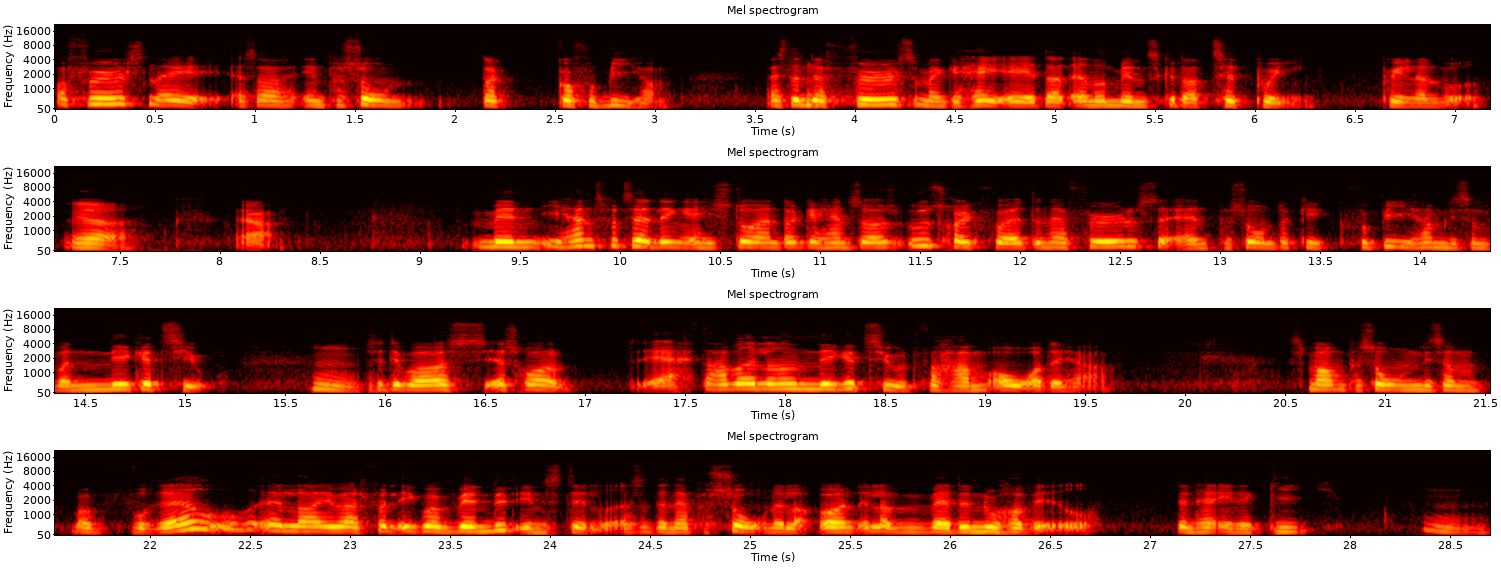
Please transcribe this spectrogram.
og følelsen af altså en person, der går forbi ham. Altså den der følelse, man kan have af, at der er et andet menneske, der er tæt på en, på en eller anden måde. Ja. Ja. Men i hans fortælling af historien, der gav han så også udtryk for, at den her følelse af en person, der gik forbi ham, ligesom var negativ. Hmm. Så det var også, jeg tror, ja, der har været noget negativt for ham over det her. Som om personen ligesom var vred, eller i hvert fald ikke var venligt indstillet. Altså den her person, eller ånd, eller hvad det nu har været. Den her energi. Hmm.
